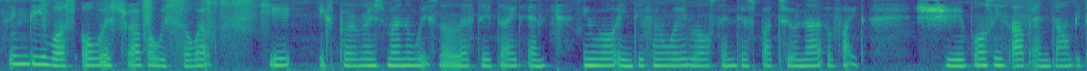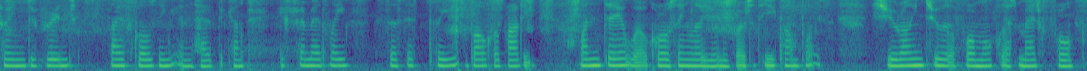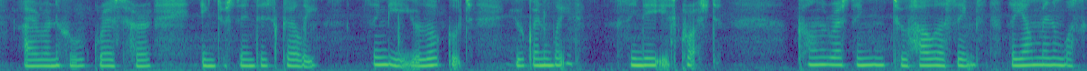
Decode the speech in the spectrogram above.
Cindy was always troubled with her wealth. She experimented with the lasting diet and enrolled in different weight loss centers but to not avoid. She bounces up and down between different size clothing and had become extremely sensitive about her body. One day, while crossing the university complex, she ran into a former classmate for Iran who grazed her enthusiastically. Cindy, you look good. You gained weight. Cindy is crushed. Contrasting to how it seems, the young man was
